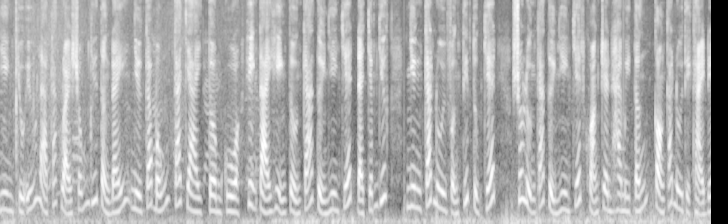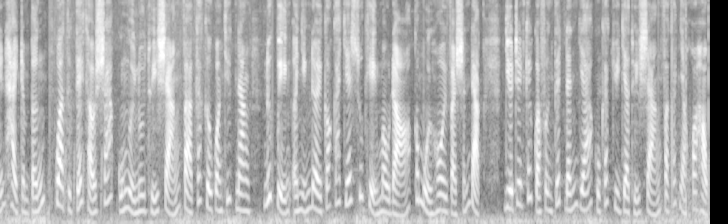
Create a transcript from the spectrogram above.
nhiên chủ yếu là các loại sống dưới tầng đáy như cá bống, cá chai, tôm cua. Hiện tại hiện tượng cá tự nhiên chết đã chấm dứt, nhưng cá nuôi vẫn tiếp tục chết. Số lượng cá tự nhiên chết khoảng trên 20 tấn, còn cá nuôi thiệt hại đến 200 tấn. Qua thực tế khảo sát của người nuôi thủy sản và các cơ quan chức năng, nước biển ở những nơi có cá chết xuất hiện màu đỏ, có mùi hôi và sánh đặc. Dựa trên kết quả phân tích đánh giá của các chuyên gia thủy sản và các nhà khoa học,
